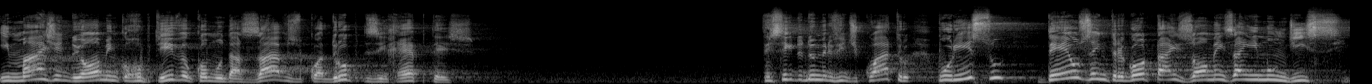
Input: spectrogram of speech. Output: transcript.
Imagem do homem corruptível, como das aves, quadrúpedes e répteis Versículo número 24: Por isso Deus entregou tais homens à imundície,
